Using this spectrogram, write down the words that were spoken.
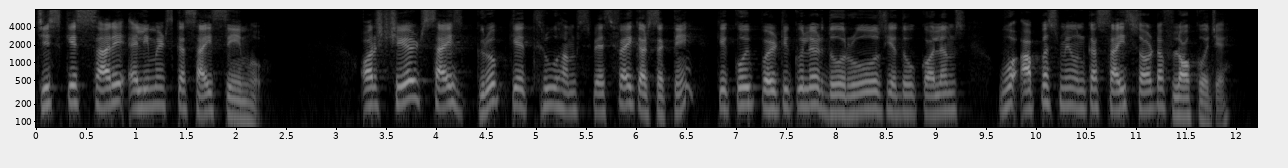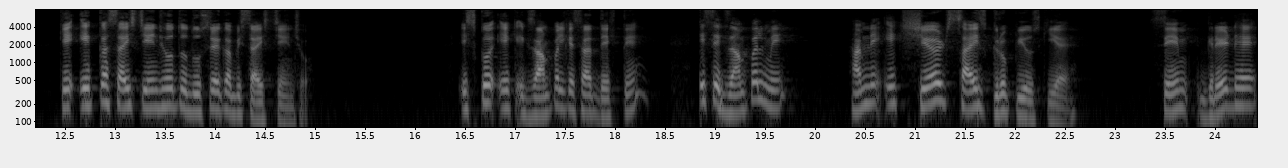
جس کے سارے ایلیمنٹس کا سائز سیم ہو۔ اور شیئرڈ سائز گروپ کے تھرو ہم اسپیسیفائی کر سکتے ہیں کہ کوئی پرٹیکولر دو روز یا دو کالمس وہ آپس میں ان کا سائز سارٹ آف لاک ہو جائے۔ کہ ایک کا سائز چینج ہو تو دوسرے کا بھی سائز چینج ہو۔ اس کو ایک ایگزامپل کے ساتھ دیکھتے ہیں۔ اس ایگزامپل میں ہم نے ایک شیئرڈ سائز گروپ یوز کیا ہے۔ سیم گریڈ ہے۔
